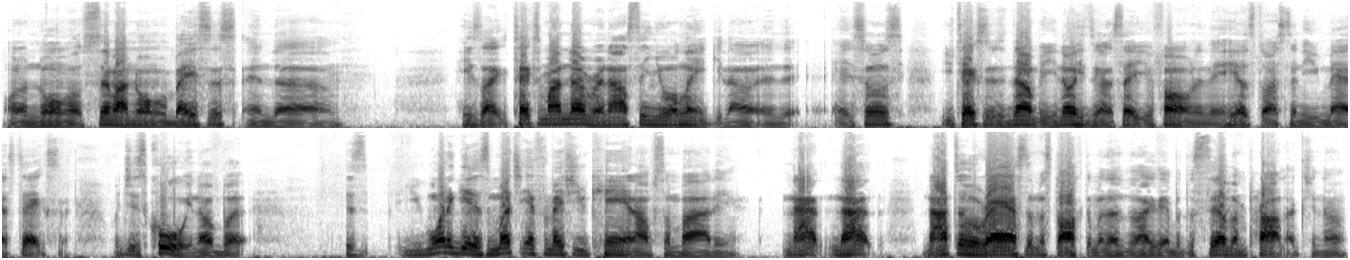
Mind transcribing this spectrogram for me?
on a normal, semi-normal basis, and. Uh, he's like, text my number and I'll send you a link, you know. And, as soon as you text his number, you know he's gonna save your phone, and then he'll start sending you mass texts, which is cool, you know. But you want to get as much information you can off somebody, not not not to harass them and stalk them and nothing like that, but to sell them products, you know.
